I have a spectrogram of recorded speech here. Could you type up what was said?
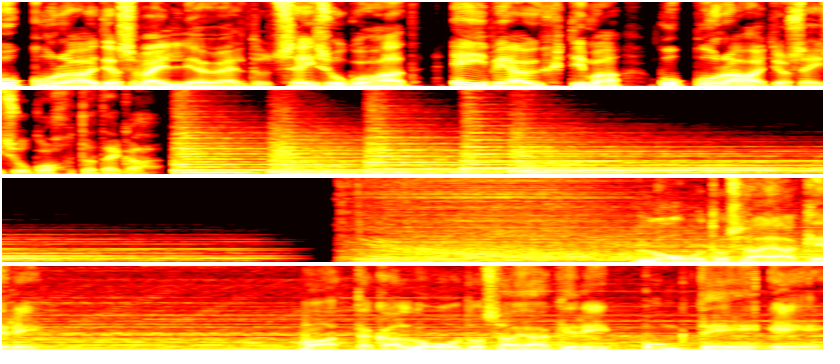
Kuku raadios välja öeldud seisukohad ei pea ühtima Kuku raadio seisukohtadega. loodusajakiri, vaata ka looduseajakiri.ee.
